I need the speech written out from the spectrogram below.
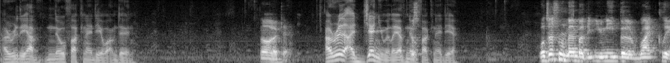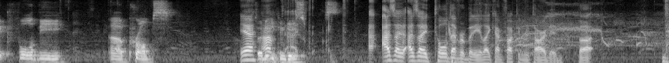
I really have no fucking idea what I'm doing. Oh, okay. I really, I genuinely have no fucking idea. Well, just remember that you need the right click for the uh, prompts Yeah, so you can do. I- swaps. as I as I told everybody, like I'm fucking retarded, but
